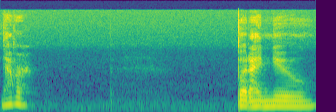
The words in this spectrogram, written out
Never. But I knew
